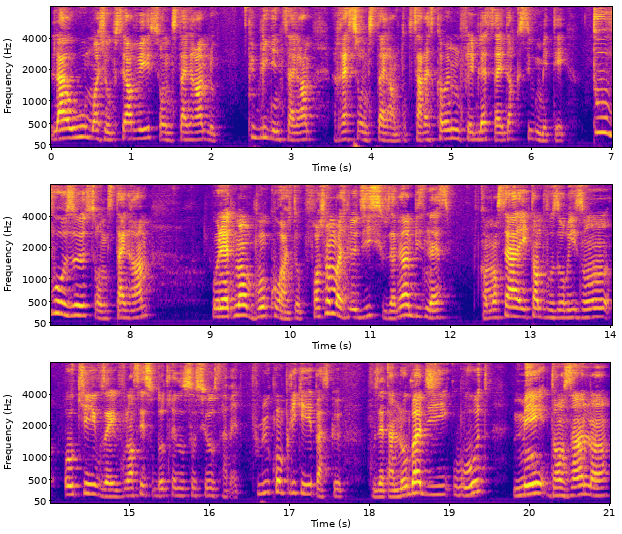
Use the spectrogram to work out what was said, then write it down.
Là où moi j'ai observé sur Instagram le public d'Instagram reste sur Instagram. Donc ça reste quand même une faiblesse. Ça veut dire que si vous mettez tous vos œufs sur Instagram, honnêtement, bon courage. Donc franchement, moi je le dis, si vous avez un business, commencez à étendre vos horizons. Ok, vous allez vous lancer sur d'autres réseaux sociaux, ça va être plus compliqué parce que vous êtes un nobody ou autre. Mais dans un an,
